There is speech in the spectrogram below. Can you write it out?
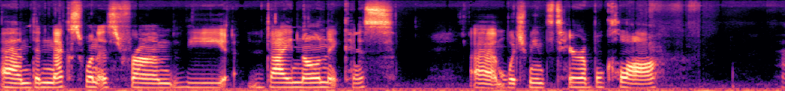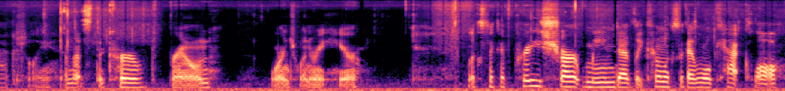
Um, the next one is from the Deinonychus, um, which means terrible claw, actually. And that's the curved brown orange one right here. Looks like a pretty sharp, mean, deadly. Kind of looks like a little cat claw,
